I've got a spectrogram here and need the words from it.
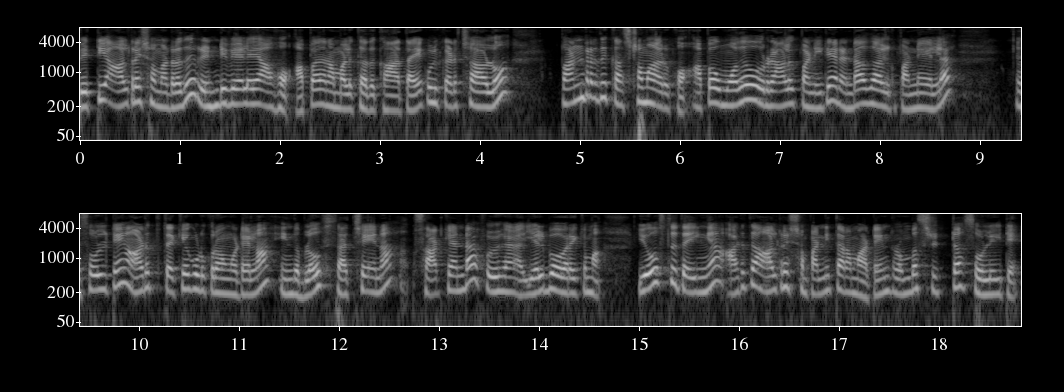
வெட்டி ஆல்ட்ரேஷன் பண்ணுறது ரெண்டு வேலையே ஆகும். அப்போ நம்மளுக்கு அது கா தையக்கூலி கிடைச்சாலும் பண்ணுறது கஷ்டமாக இருக்கும். அப்போ முதல் ஒரு ஆளுக்கு பண்ணிவிட்டு ரெண்டாவது ஆளுக்கு பண்ணையில் சொல்லிட்டேன் அடுத்து தைக்க கொடுக்குறவங்ககிட்டலாம் இந்த ப்ளவுஸ் தச்சேன்னா ஷார்ட் ஹேண்டாக ஃபுல் எல்போ வரைக்குமா? யோசித்து தைங்க அடுத்து ஆல்ட்ரேஷன் பண்ணி தர மாட்டேன்னு ரொம்ப ஸ்ட்ரிக்டாக சொல்லிட்டேன்.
